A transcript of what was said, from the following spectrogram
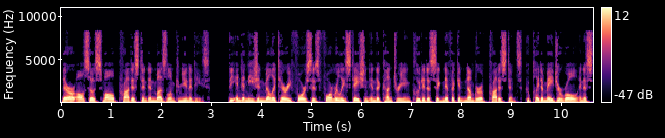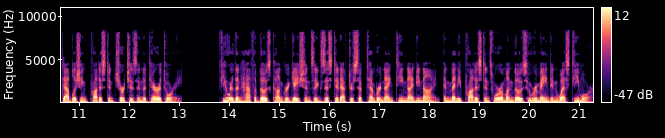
There are also small Protestant and Muslim communities. The Indonesian military forces formerly stationed in the country included a significant number of Protestants, who played a major role in establishing Protestant churches in the territory. Fewer than half of those congregations existed after September 1999, and many Protestants were among those who remained in West Timor.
